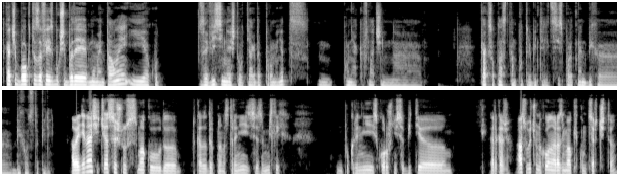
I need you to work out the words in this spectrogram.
Така че болката за Facebook ще бъде моментална и ако зависи нещо от тях да променят по някакъв начин как се отнасят към потребителите си, според мен биха, биха отстъпили. Абе, знаеш, че аз всъщност малко да, така да дръпна настрани и се замислих покрайни скорошни събития. Как да кажа? Аз обичам да ходя на разни малки концертчета,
